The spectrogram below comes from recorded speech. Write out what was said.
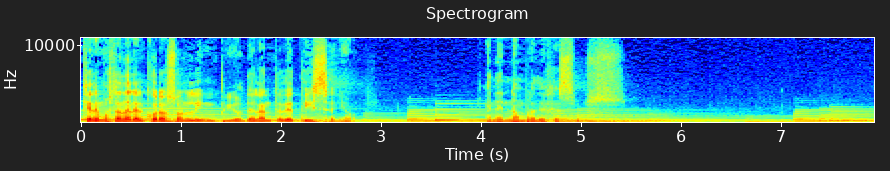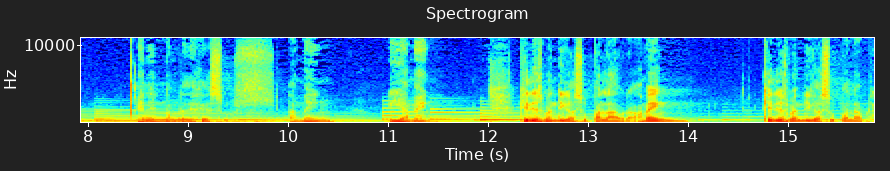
queremos tener el corazón limpio delante de ti, Señor. En el nombre de Jesús. En el nombre de Jesús. Amén y amén. Que Dios bendiga su palabra. Amén. Que Dios bendiga su palabra.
